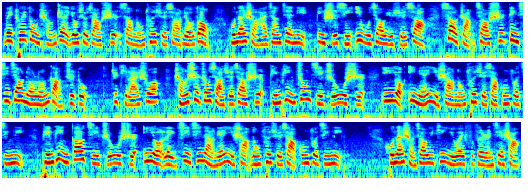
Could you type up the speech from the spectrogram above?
为推动城镇优秀教师向农村学校流动，湖南省还将建立并实行义务教育学校校长教师定期交流轮岗制度。具体来说，城市中小学教师评聘中级职务时，应有一年以上农村学校工作经历；评聘高级职务时，应有累计近两年以上农村学校工作经历。湖南省教育厅一位负责人介绍，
